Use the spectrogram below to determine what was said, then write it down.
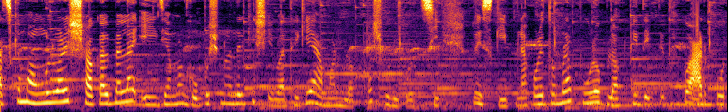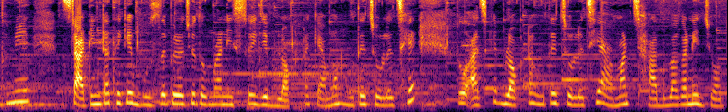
আজকে মঙ্গলবারের সকালবেলা এই যে আমার গোপসোনাদেরকে সেবা থেকে আমার ব্লগটা শুরু করছি। তো স্কিপ না করে তোমরা পুরো ব্লগটি দেখতে থাকো। আর প্রথমে স্টার্টিংটা থেকে বুঝতে পেরেছ তোমরা নিশ্চয়ই যে ব্লগটা কেমন হতে চলেছে। তো আজকে ব্লগটা হতে চলেছে আমার ছাদ বাগানে যত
